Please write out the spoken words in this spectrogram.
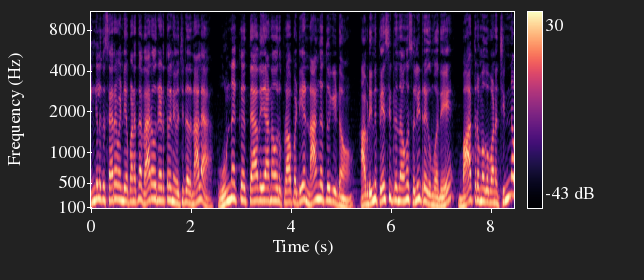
எங்களுக்கு சேர வேண்டிய பணத்தை வேற ஒரு இடத்துல நீ வச்சுட்டதுனால உனக்கு தேவையான ஒரு ப்ராப்பர்ட்டியை நாங்க தூக்கிட்டோம். அப்படின்னு பேசிட்டு இருந்தவங்க சொல்லிட்டு இருக்கும்போதே பாத்ரூமுக்கு போன சின்ன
